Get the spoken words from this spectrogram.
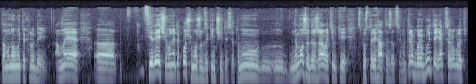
талановитих людей. Але е, ці речі вони також можуть закінчитися. Тому не може держава тільки спостерігати за цим. І Треба робити, як це роблять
